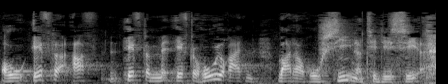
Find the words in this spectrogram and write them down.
og efter, aften, efter, efter hovedretten var der rosiner til dessert.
